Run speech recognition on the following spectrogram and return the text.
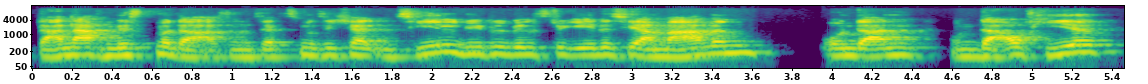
danach misst man das und dann setzt man sich halt ein Ziel, wie viel willst du jedes Jahr machen und dann, und da auch hier,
